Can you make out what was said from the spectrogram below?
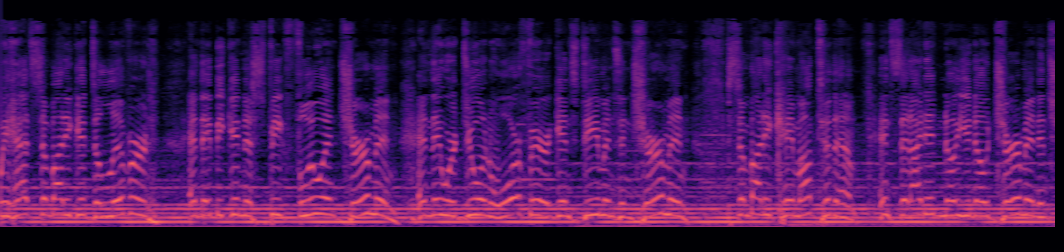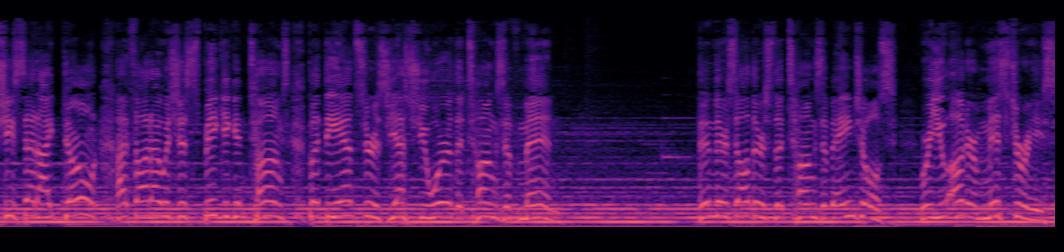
We had somebody get delivered and they begin to speak fluent German and they were doing warfare against demons in German. Somebody came up to them and said, I didn't know you know German. And she said, I don't. I thought I was just speaking in tongues. But the answer is yes, you were the tongues of men. Then there's others, the tongues of angels, where you utter mysteries.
